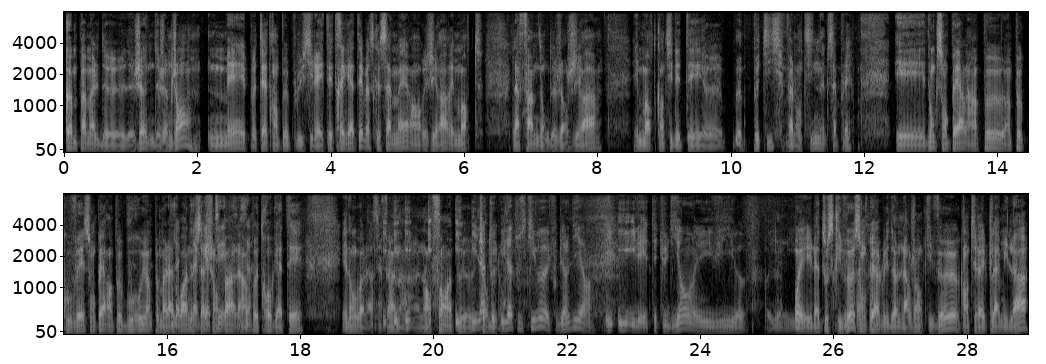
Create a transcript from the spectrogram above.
comme pas mal de, de, jeunes, de jeunes gens, mais peut-être un peu plus. Il a été très gâté parce que sa mère, Henri Girard, est morte, la femme donc de Georges Girard, est morte quand il était euh, petit, Valentine, elle s'appelait. Et donc son père l'a un peu, un peu couvé, son père un peu bourru, un peu maladroit, ne sachant pas, l'a un peu trop gâté. Et donc voilà, ça fait un, enfant un peu turbulent. il a tout ce qu'il veut, il faut bien le dire. Il, est étudiant et il vit. Euh, oui, il a tout ce qu'il veut. Son père lui donne l'argent qu'il veut. Quand il réclame, il a.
